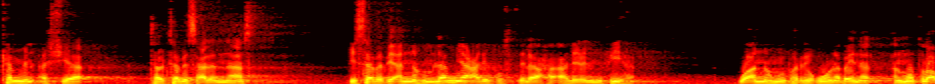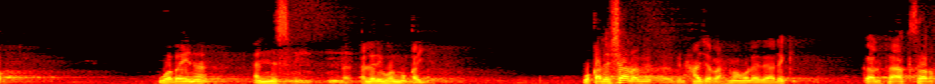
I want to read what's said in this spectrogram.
كم من أشياء تلتبس على الناس بسبب أنهم لم يعرفوا اصطلاح أهل العلم فيها. وأنهم يفرقون بين المطلق وبين النسبي الذي هو المقيد. وقد أشار ابن حجر رحمه الله ذلك قال فأكثر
